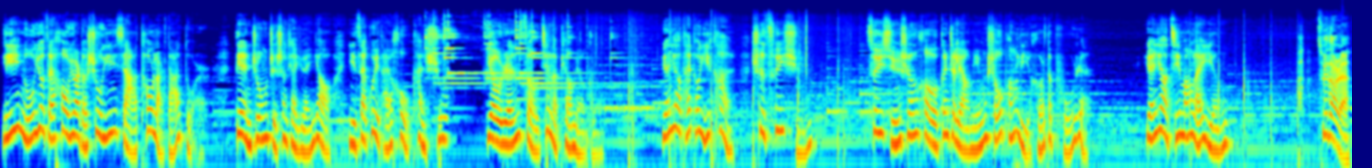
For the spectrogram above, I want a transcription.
黎奴又在后院的树荫下偷懒打盹儿。店中只剩下袁耀倚在柜台后看书。有人走进了缥缈阁。袁耀抬头一看，是崔寻。崔寻身后跟着两名手捧礼盒的仆人。袁耀急忙来迎：“崔大人，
